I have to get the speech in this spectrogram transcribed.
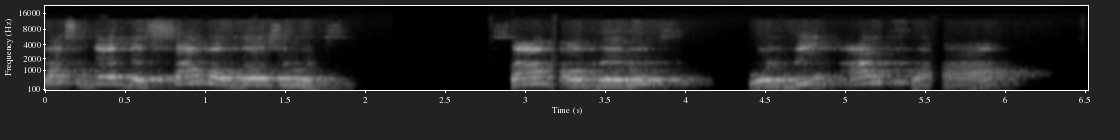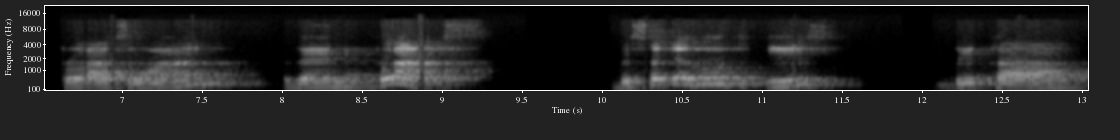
first get the sum of those roots. Sum of the roots will be alpha plus 1, then plus. The second root is beta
